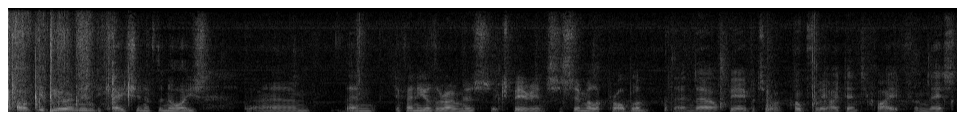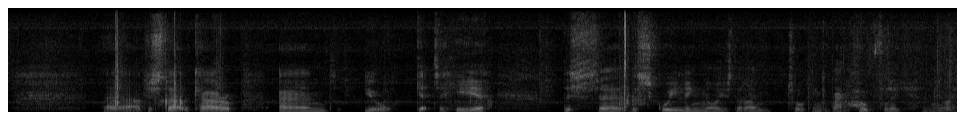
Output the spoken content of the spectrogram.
I'll give you an indication of the noise. Um, then if any other owners experience a similar problem then they'll be able to hopefully identify it from this. Uh, I'll just start the car up and you'll get to hear this uh, the squealing noise that I'm talking about hopefully anyway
